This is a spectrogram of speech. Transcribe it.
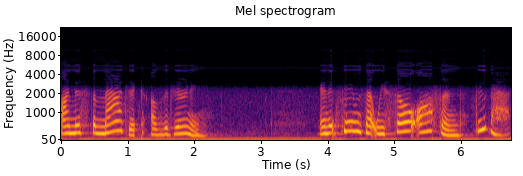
I miss the magic of the journey. And it seems that we so often do that.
